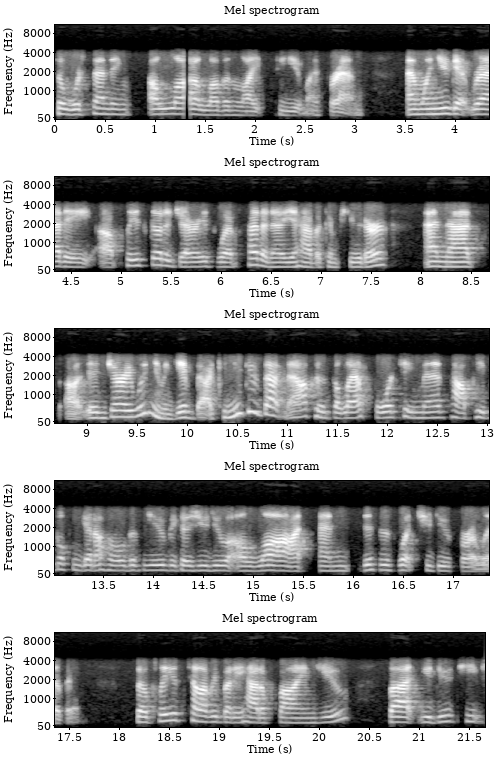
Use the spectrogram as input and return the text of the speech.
So we're sending a lot of love and light to you, my friends. And when you get ready, uh, please go to Jerry's website. I know you have a computer, and that's uh, and Jerry, we didn't even give that. Can you give that now? Because the last 14 minutes, how people can get a hold of you because you do a lot, and this is what you do for a living. So please tell everybody how to find you. But you do teach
